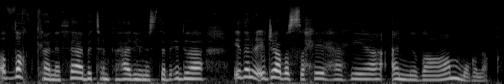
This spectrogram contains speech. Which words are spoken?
الضغط كان ثابتا فهذه نستبعدها. إذا الإجابة الصحيحة هي النظام مغلق.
